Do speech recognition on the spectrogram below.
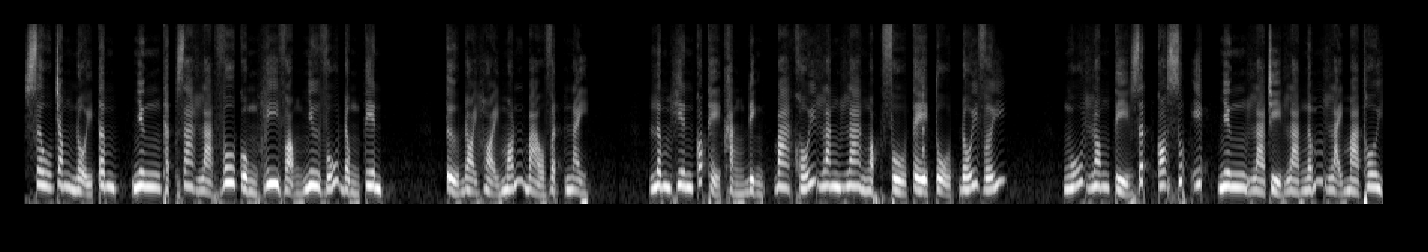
sâu trong nội tâm. Nhưng thật ra là vô cùng hy vọng như vũ đồng tiên. Tử đòi hỏi món bảo vật này. Lâm Hiên có thể khẳng định ba khối lăng la ngọc phù tề tụ đối với ngũ long tỷ rất có giúp ít, nhưng là chỉ là ngấm lại mà thôi.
